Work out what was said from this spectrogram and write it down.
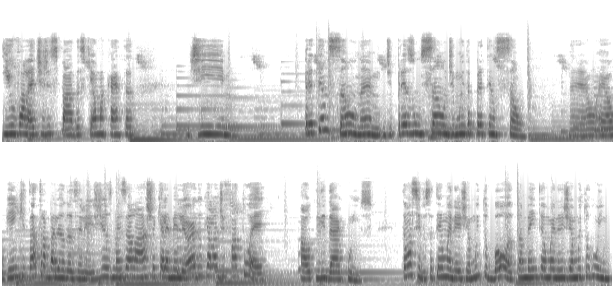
e o valete de espadas, que é uma carta de pretensão, né? De presunção, de muita pretensão. Né? É alguém que está trabalhando as energias, mas ela acha que ela é melhor do que ela de fato é ao lidar com isso. Então, assim, você tem uma energia muito boa, também tem uma energia muito ruim,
